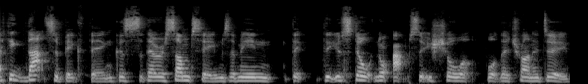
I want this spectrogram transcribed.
I think that's a big thing because there are some teams. I mean that that you're still not absolutely sure what, what they're trying to do.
